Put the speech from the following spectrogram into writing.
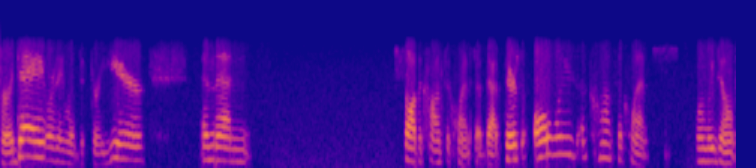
for a day or they lived it for a year, and then saw the consequence of that. There's always a consequence when we don't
